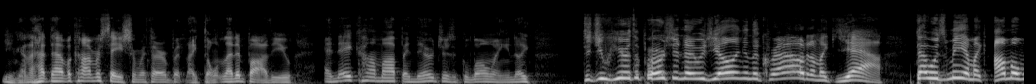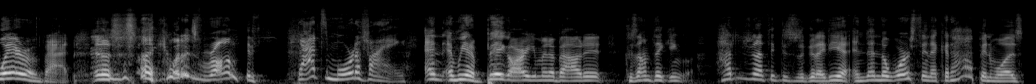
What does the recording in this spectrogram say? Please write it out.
you're going to have to have a conversation with her, but like, don't let it bother you. And they come up and they're just glowing and like, did you hear the person that was yelling in the crowd? And I'm like, yeah, that was me. I'm like, I'm aware of that. And I was just like, what is wrong with you? That's mortifying. And and we had a big argument about it because I'm thinking, how did you not think this was a good idea? And then the worst thing that could happen was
